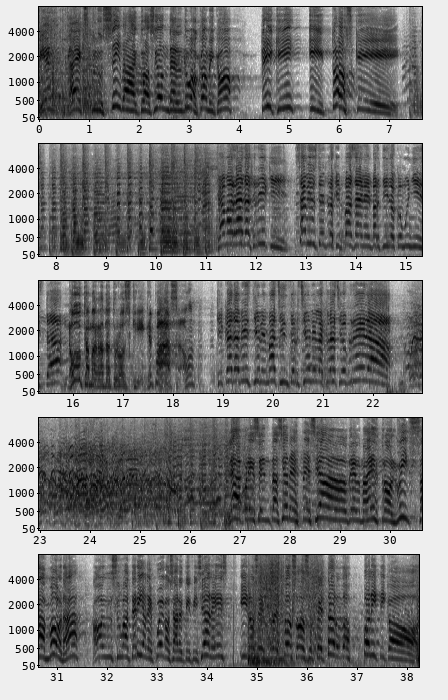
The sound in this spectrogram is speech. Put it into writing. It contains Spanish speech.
Bien, la exclusiva actuación del dúo cómico Tiki y Trotsky. ¿Sabe usted lo que pasa en el Partido Comunista? No, camarada Trotsky, ¿qué pasa? Que cada vez tiene más inserción en la clase obrera. La presentación especial del maestro Luis Zamora con su batería de fuegos artificiales y los estruendosos petardos políticos.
